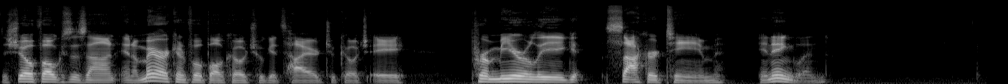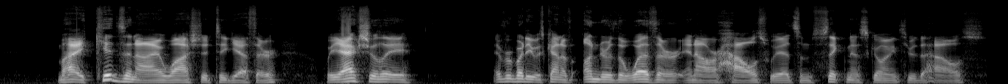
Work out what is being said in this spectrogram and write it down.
The show focuses on an American football coach who gets hired to coach a Premier League soccer team in England. My kids and I watched it together. We actually, everybody was kind of under the weather in our house. We had some sickness going through the house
